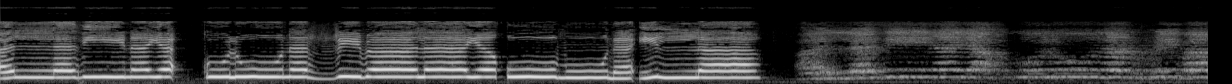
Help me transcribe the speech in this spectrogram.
الذين يأكلون الربا لا يقومون إلا الذين يأكلون الربا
